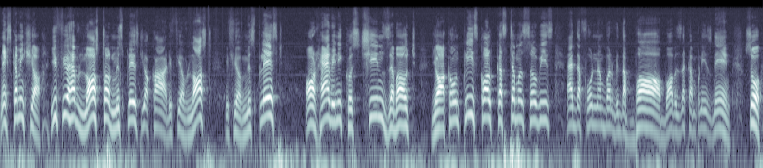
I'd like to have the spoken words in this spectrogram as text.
Next coming here, if you have lost or misplaced your card, if you have lost, if you have misplaced or have any questions about your account, please call customer service at the phone number with the Bob. Bob is the company's name. So,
